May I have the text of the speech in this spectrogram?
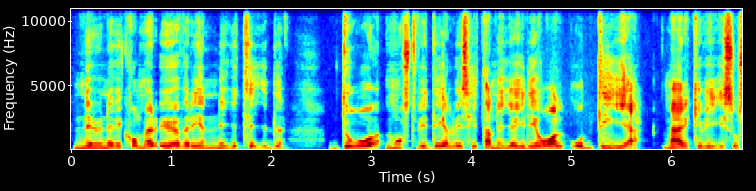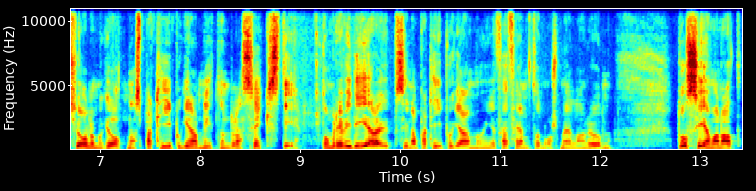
Nu när vi kommer över i en ny tid, då måste vi delvis hitta nya ideal och det märker vi i Socialdemokraternas partiprogram 1960. De reviderar ju sina partiprogram med ungefär 15 års mellanrum. Då ser man att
